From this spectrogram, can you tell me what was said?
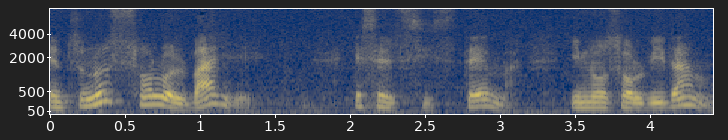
Entonces no es solo el valle, es el sistema, y nos olvidamos.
